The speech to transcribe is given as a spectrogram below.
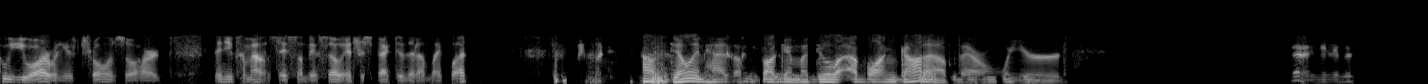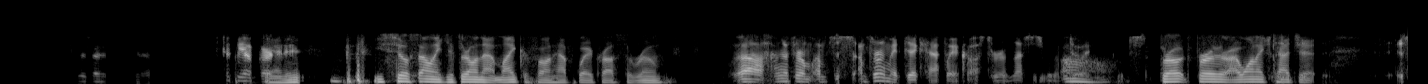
who you are when you're trolling so hard. Then you come out and say something so introspective that I'm like, what? Oh, Dylan has a fucking medulla oblongata up there. Weird. Yeah, I mean, it was, it was a, uh, you know, took me off guard. Man, it, you still sound like you're throwing that microphone halfway across the room. Uh, I'm gonna throw. I'm just. I'm throwing my dick halfway across the room. That's just what I'm doing. Oh. Throw it further. I want to catch it. It's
